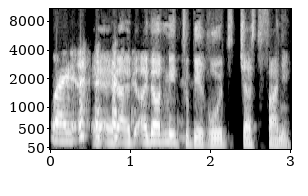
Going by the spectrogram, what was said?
right. and I, I don't mean to be rude, just funny.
